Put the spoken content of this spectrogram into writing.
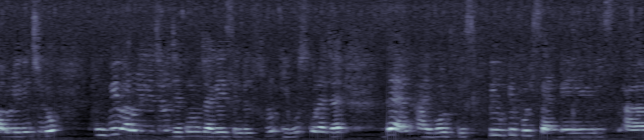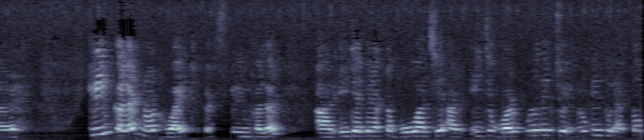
ভালো লেগেছিল, খুবই ভালো লেগেছিল, যে কোনো জায়গায় এই স্যান্ডেলসগুলো ইউজ করা যায়। Then I bought this beautiful sandals আর cream colour not white cream colour আর এই টাইপের একটা বো আছে, আর এই যে ওয়ার্কগুলো দেখছ, এগুলো কিন্তু একদম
